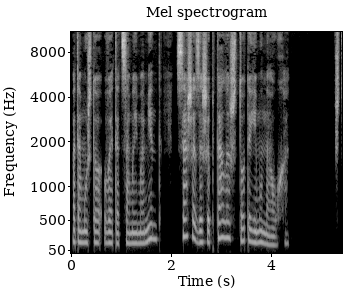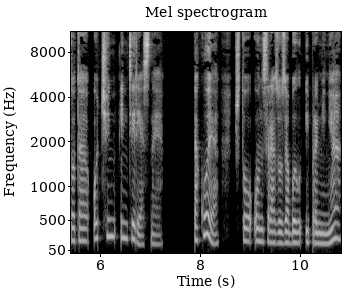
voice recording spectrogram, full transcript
потому что в этот самый момент Саша зашептала что-то ему на ухо. Что-то очень интересное. Такое, что он сразу забыл и про меня,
